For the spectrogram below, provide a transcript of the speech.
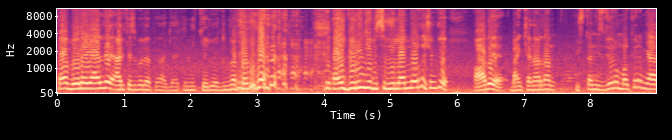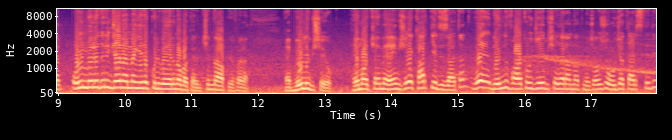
Tamam böyle geldi. Herkes böyle yapıyor. Ha, gerginlik geliyor bilmem ne yani görünce bir sinirlendi orada çünkü abi ben kenardan üstten izliyorum bakıyorum ya oyun böyle durunca hemen ben yedek kulübelerine bakarım. Kim ne yapıyor falan. Ya böyle bir şey yok. hem hakeme hem şeye kart yedi zaten ve döndü Fatih Hoca'ya bir şeyler anlatmaya çalışıyor. Hoca ters dedi.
